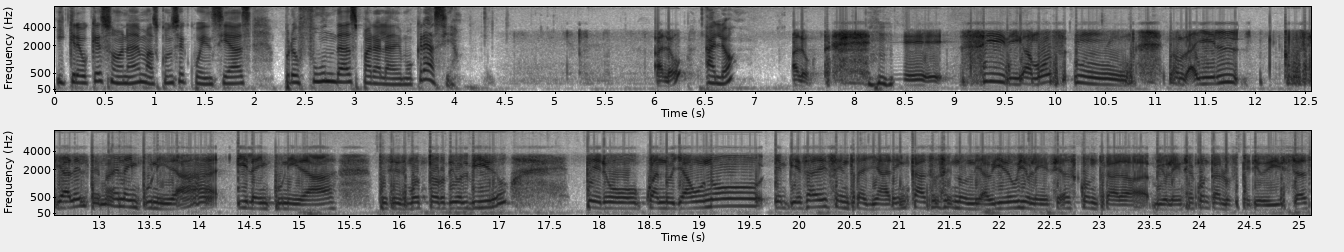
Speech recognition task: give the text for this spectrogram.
y creo que son además consecuencias profundas para la democracia. ¿Aló? ¿Aló? Aló. eh, sí, digamos, mmm, ahí el crucial el tema de la impunidad y la impunidad pues es motor de olvido pero cuando ya uno empieza a desentrañar en casos en donde ha habido violencias contra la violencia contra los periodistas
